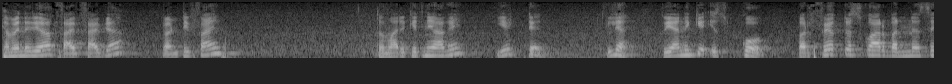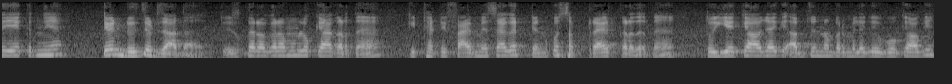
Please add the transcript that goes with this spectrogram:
हमें नहीं दिया फाइव फाइव या ट्वेंटी फाइव तो हमारी कितनी आ गई? ये टेन क्लियर तो यानी कि इसको परफेक्ट स्क्वायर बनने से ये कितनी है? टेन डिजिट ज़्यादा है। तो इस अगर हम लोग क्या करते हैं कि थर्टी फाइव में से अगर टेन को सब्ट्रैक्ट कर देते हैं तो ये क्या हो जाएगी? अब जो नंबर मिलेगी, वो क्या होगी?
